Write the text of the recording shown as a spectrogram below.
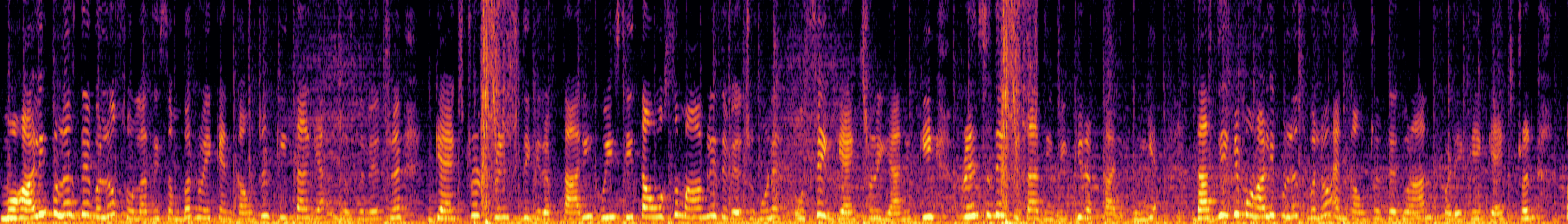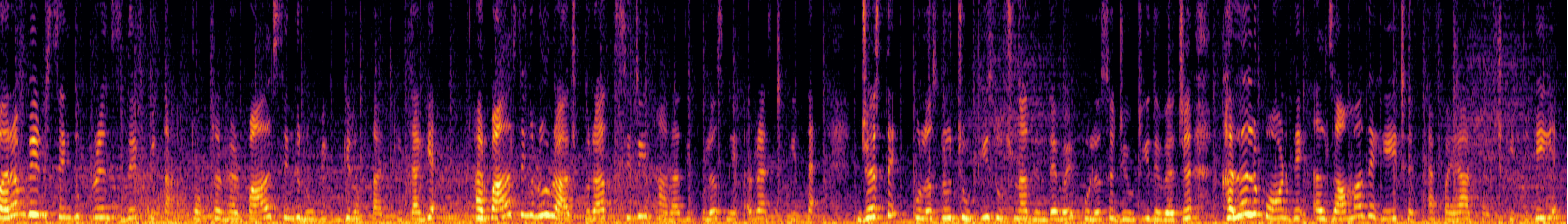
Mohali police ਦੇ ਵੱਲੋਂ 16 ਦਸੰਬਰ ਨੂੰ ਇੱਕ ਐਨਕਾਊਂਟਰ ਕੀਤਾ ਗਿਆ, ਜਿਸ ਦੇ ਵਿੱਚ ਗੈਂਗਸਟਰ ਪ੍ਰਿੰਸ ਦੀ ਗ੍ਰਿਫਤਾਰੀ ਹੋਈ ਸੀ। ਤਾਂ ਉਸ ਮਾਮਲੇ ਦੇ ਵਿੱਚ ਹੁਣ ਉਸੇ ਗੈਂਗਸਟਰ ਯਾਨੀ ਕਿ ਪ੍ਰਿੰਸ ਦੇ ਪਿਤਾ ਦੀ ਵੀ ਗ੍ਰਿਫਤਾਰੀ ਹੋਈ ਹੈ। ਦੱਸ ਦਈਏ ਕਿ ਮੋਹਾਲੀ ਪੁਲਿਸ ਵੱਲੋਂ ਐਨਕਾਊਂਟਰ ਦੇ ਦੌਰਾਨ ਫੜੇ ਗਏ ਗੈਂਗਸਟਰ ਪਰਮਵੀਰ ਸਿੰਘ ਪ੍ਰਿੰਸ ਦੇ ਪਿਤਾ, ਡਾਕਟਰ ਹਰਪਾਲ ਸਿੰਘ ਨੂੰ ਵੀ ਗ੍ਰਿਫਤਾਰ ਕੀਤਾ ਗਿਆ। ਹਰਪਾਲ ਸਿੰਘ ਨੂੰ ਰਾਜਪੁਰਾ ਸਿਟੀ ਥਾਣਾ ਦੀ ਪੁਲਿਸ ਨੇ ਅਰੈਸਟ ਕੀਤਾ ਜਿਸ ਤੇ ਪੁਲਿਸ ਨੂੰ ਝੂਠੀ ਸੂਚਨਾ ਦਿੰਦੇ ਹੋਏ ਪੁਲਿਸ ਡਿਊਟੀ ਦੇ ਵਿੱਚ ਖਲਲ ਪਾਉਣ ਦੇ ਇਲਜ਼ਾਮਾਂ ਦੇ ਹੇਠ ਐਫ ਆਈ ਆਰ ਦਰਜ ਕੀਤੀ ਗਈ ਹੈ।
